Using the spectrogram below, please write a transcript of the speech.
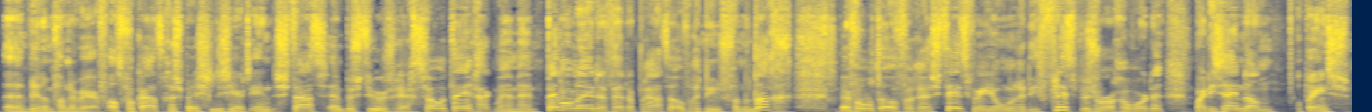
eh Willem van der Werf. Advocaat gespecialiseerd in staats- en bestuursrecht. Zometeen ga ik met mijn panelleden verder praten over het nieuws van de dag. Bijvoorbeeld over eh, steeds meer jongeren die flitsbezorger worden. Maar die zijn dan opeens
